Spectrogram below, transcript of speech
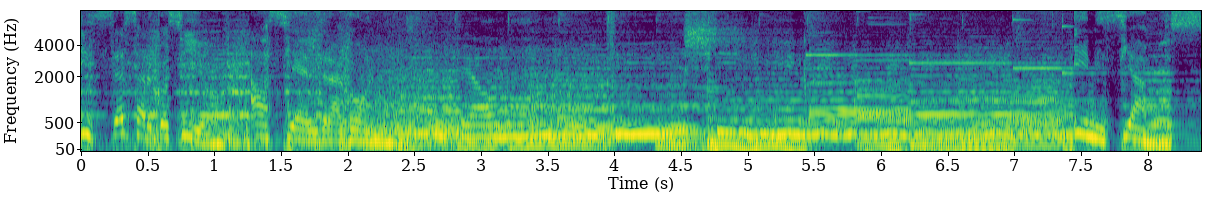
y César Cosío hacia el dragón. Iniciamos.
